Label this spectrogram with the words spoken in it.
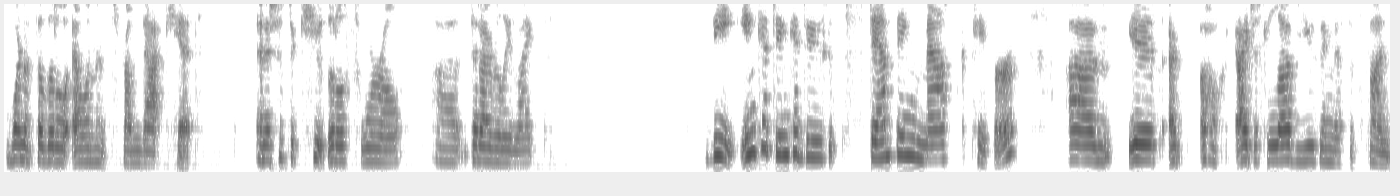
one of the little elements from that kit. And it's just a cute little swirl uh, that I really liked. The Inka Inkadinkado stamping mask paper um, is a, oh, I just love using this. It's fun.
